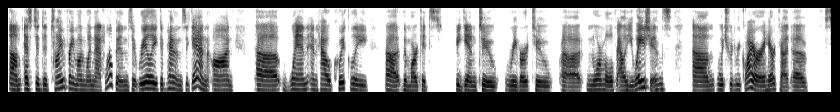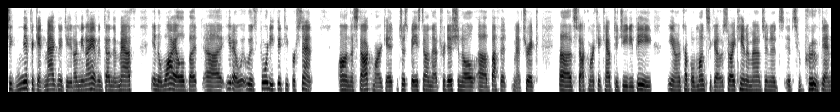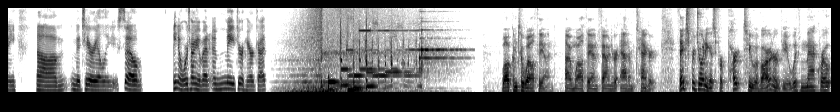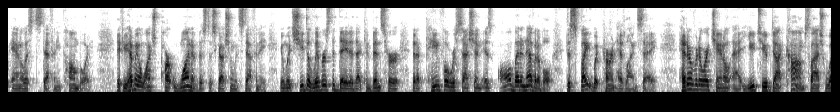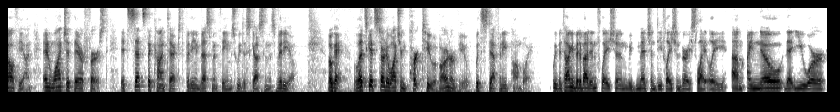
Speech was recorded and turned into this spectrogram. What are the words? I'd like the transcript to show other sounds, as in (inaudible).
Um, as to the time frame on when that happens, it really depends again on uh, when and how quickly uh, the markets begin to revert to uh, normal valuations, um, which would require a haircut of significant magnitude. I mean, I haven't done the math in a while, but uh, you know, it was 40, 50% on the stock market just based on that traditional uh, Buffett metric of stock market cap to GDP, you know, a couple months ago. So I can't imagine it's it's improved any um, materially. So, you know, we're talking about a major haircut. Welcome to Wealthion. I'm Wealthion founder Adam Taggart. Thanks for joining us for part two of our interview with macro analyst Stephanie Pomboy. If you haven't watched part one of this discussion with Stephanie, in which she delivers the data that convince her that a painful recession is all but inevitable, despite what current headlines say, head over to our channel at youtube.com slash wealthion and watch it there first. It sets the context for the investment themes we discuss in this video. Okay, let's get started watching part two of our interview with Stephanie Pomboy. We've been talking a bit about inflation. We've mentioned deflation very slightly. Um, I know that you are,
